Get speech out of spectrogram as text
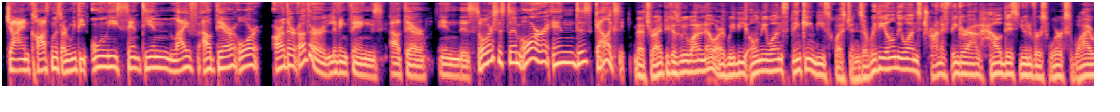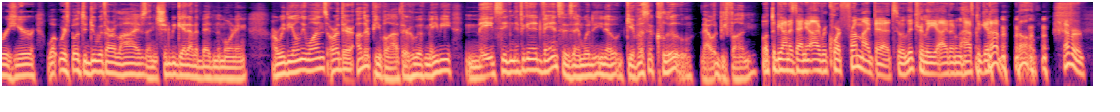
giant cosmos? Are we the only sentient life out there? Or are there other living things out there in this solar system or in this galaxy? That's right, because we want to know are we the only ones thinking these questions? Are we the only ones trying to figure out how this universe works, why we're here, what we're supposed to do with our lives, and should we get out of bed in the morning? Are we the only ones, or are there other people out there who have maybe made significant advances and would, you know, give us a clue? That would be fun. Well, to be honest, Daniel, I record from my bed, so literally I don't have to get up at all, ever.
